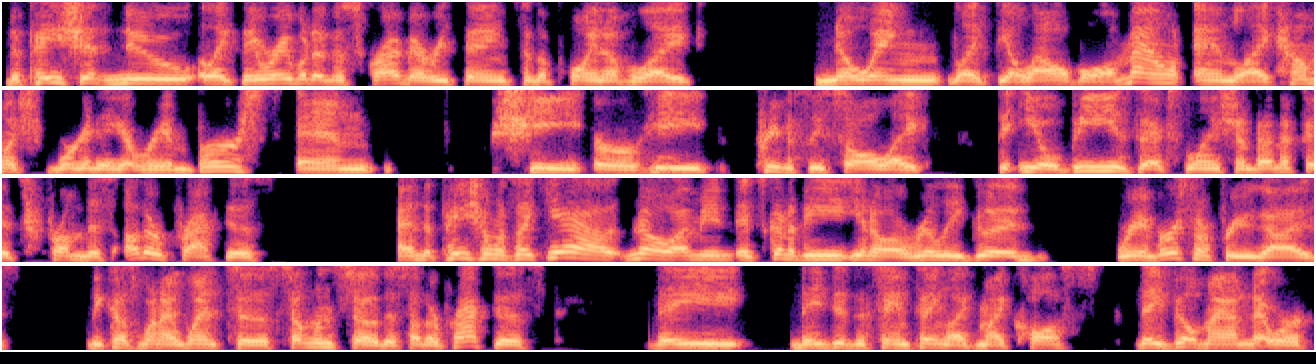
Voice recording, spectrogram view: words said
the patient knew, like they were able to describe everything to the point of like knowing like the allowable amount and like how much we're going to get reimbursed. And she or he previously saw like the EOBs, the explanation of benefits from this other practice and the patient was like, yeah, no, I mean, it's going to be, you know, a really good reimbursement for you guys because when I went to so and so, this other practice, they, they did the same thing. Like my costs, they billed my own network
